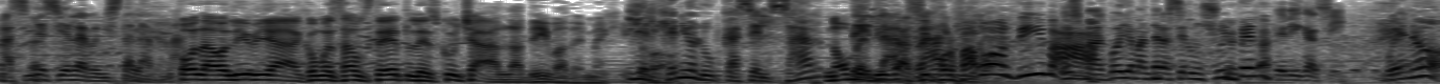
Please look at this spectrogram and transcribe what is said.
así decía en la revista Alarma. Hola Olivia, ¿cómo está usted? Le escucha a la diva de México. Y el genio Lucas, el zar. No me de la diga así, por favor, diva. Es más, voy a mandar a hacer un sweeper que diga así. Bueno,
